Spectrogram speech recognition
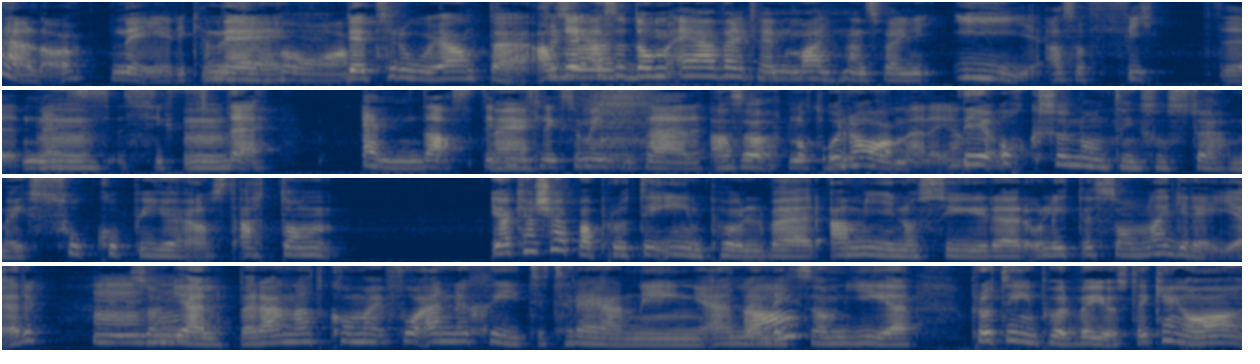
det här då? Nej det kan det nej, inte vara. det tror jag inte. För Alltså, det, alltså de är verkligen marknadsföring i alltså fitness-syfte. Endast. Det Nej. finns liksom inte så här alltså, något bra med det Det egentligen. är också någonting som stör mig så kopiöst att de jag kan köpa proteinpulver, aminosyror och lite såna grejer som hjälper en att komma, få energi till träning eller Ja. liksom ge proteinpulver just. Det kan jag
